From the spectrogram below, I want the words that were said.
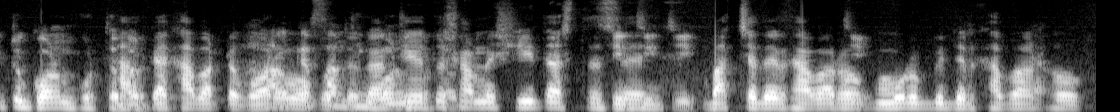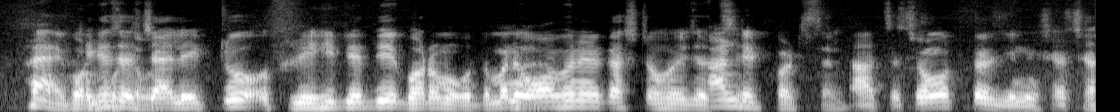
একটু গরম করতে পারবে। হালকা খাবারটা গরম করতে কারণ যেহেতু সামনে শীত আসতেছে বাচ্চাদের খাবার হোক মুরব্বীদের খাবার হোক হ্যাঁ ঠিক আছে? চাইলে একটু ফ্রি হিটে দিয়ে গরম করতে মানে হ্যাঁ। ওভেনের কাজটা হয়ে যাচ্ছে। হান্ড্রেড পার্সেন্ট আচ্ছা চমৎকার জিনিস। আচ্ছা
